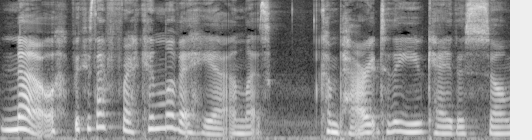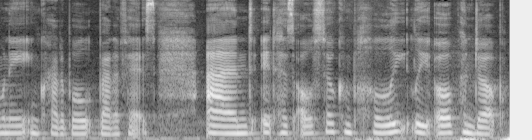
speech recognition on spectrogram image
no, because I freaking love it here, and let's compare it to the UK, there's so many incredible benefits. And it has also completely opened up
